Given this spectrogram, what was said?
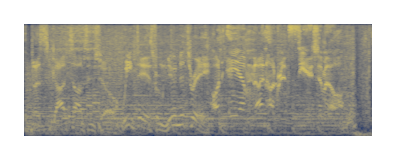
The Scott Thompson Show, weekdays from noon to 3 on AM 900 CHML.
